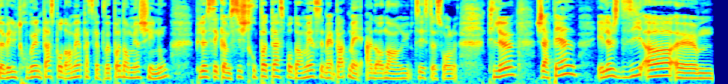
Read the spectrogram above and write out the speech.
devais lui trouver une place pour dormir parce qu'elle pouvait pas dormir chez nous puis là c'est comme si je trouve pas de place pour dormir c'est bien plate mais elle dort dans la rue tu sais ce soir là puis là j'appelle et là je dis ah euh,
